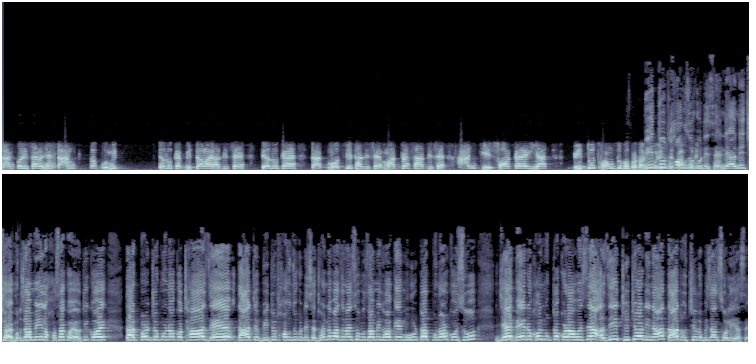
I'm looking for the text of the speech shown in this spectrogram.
দান কৰিছে আৰু সেই দান ভূমিত তেওঁলোকে বিদ্যালয় সাজিছে তেওঁলোকে তাত মছজিদ সাজিছে মাদ্ৰাছা সাজিছে আনকি চৰকাৰে ইয়াত বিদ্যুৎ সংযোগো প্ৰদান বিদ্যুৎ কৰিছে সংযোগো বাপুৰি। দিছে নিশ্চয় মুজামিল সঁচাকৈ অতিকৈ তাৎপৰ্যপূৰ্ণ কথা যে তাত বিদ্যুৎ সংযোগো দিছে। ধন্যবাদ জনাইছো মুজামিল হক এই মুহূৰ্তত। পুনৰ কৈছো যে বেদখলমুক্ত কৰা হৈছে। আজি তৃতীয় দিনা তাত উচ্ছেদ অভিযান চলি আছে।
